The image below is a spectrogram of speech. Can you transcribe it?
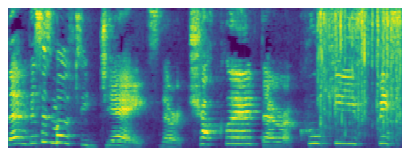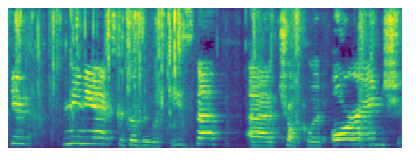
Then this is mostly Jay's. There are chocolate, there are cookies, biscuits, mini eggs because it was Easter, uh, chocolate orange.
